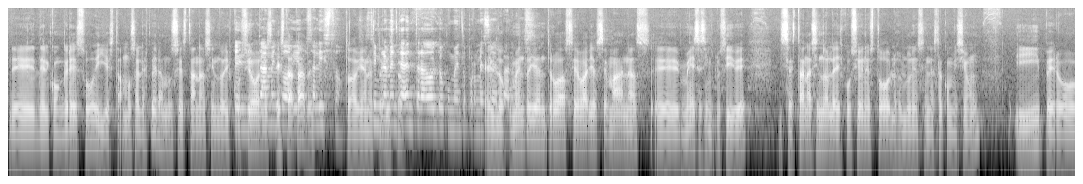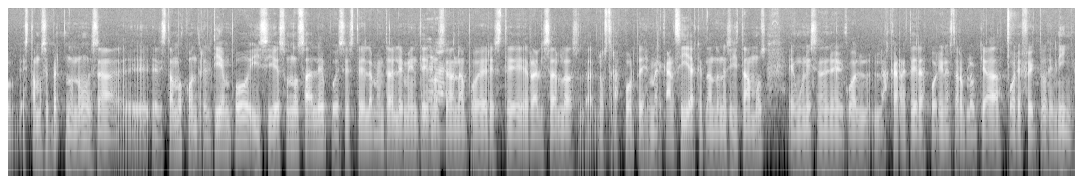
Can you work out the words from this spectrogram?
del Congreso y estamos a la espera. Se están haciendo discusiones esta todavía tarde. listo. Todavía no Simplemente ha entrado el documento por meses. El documento ya entró hace varias semanas, eh, meses inclusive, y se están haciendo las discusiones todos los lunes en esta comisión, y, pero estamos esperando, ¿no? O sea, eh, estamos contra el tiempo y si eso no sale, pues este, lamentablemente no se van a poder este, realizar los, los transportes de mercancías que tanto necesitamos en un escenario en el cual las carreteras podrían estar bloqueadas por efectos del niño.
